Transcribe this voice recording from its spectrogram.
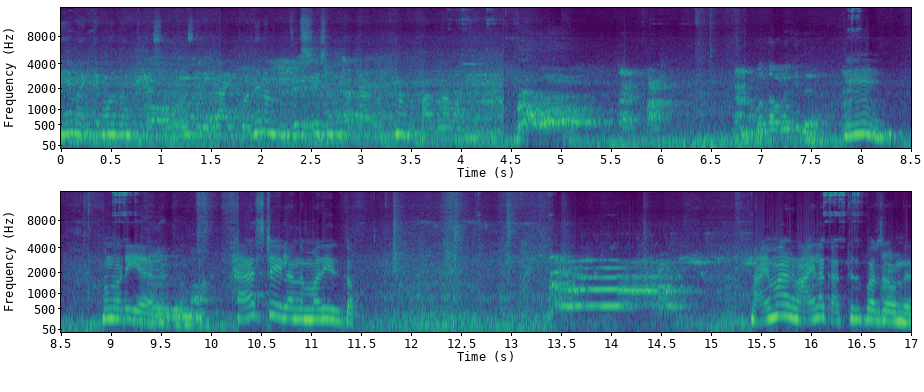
நேம் வைக்கும் போது சரிங்களா? இப்போ வந்து நம்ம ரிஜிஸ்ட்ரேஷன் பண்ணுறது மட்டும் நம்ம வாங்க. உழைக்குது ம். உன்னுடைய ஹேர் ஸ்டைல் அந்த மாதிரி இருக்கும் பயமா இருக்கு நாயில கத்துது பாரு சவுண்டு.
